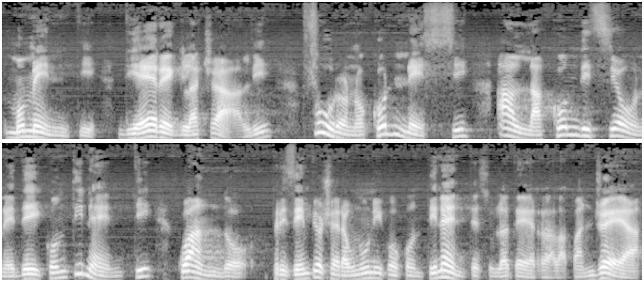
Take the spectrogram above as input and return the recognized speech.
momenti di ere glaciali furono connessi alla condizione dei continenti quando per esempio c'era un unico continente sulla Terra, la Pangea,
